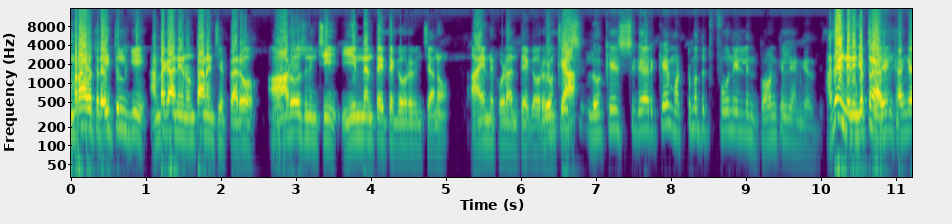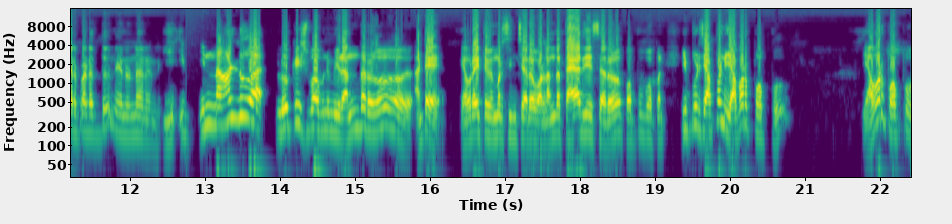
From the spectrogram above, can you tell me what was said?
అమరావతి రైతులకి అండగా నేను ఉంటానని చెప్పారో ఆ రోజు నుంచి ఈయన ఎంతైతే గౌరవించానో ఆయన్ని కూడా అంతే గౌరవించా లోకేష్ లోకేష్ గారికే మొట్టమొదటి ఫోన్ వెళ్ళింది పవన్ కళ్యాణ్ గారిది. అదే అండి నేను చెప్తున్నా. ఏం కంగారు పడద్దు నేనున్నానండి. ఇన్నాళ్ళు లోకేష్ బాబుని మీరందరూ అంటే ఎవరైతే విమర్శించారో వాళ్ళందరూ తయారు చేశారో పప్పు పప్పు అని. ఇప్పుడు చెప్పండి ఎవరు పప్పు? ఎవరు పప్పు?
